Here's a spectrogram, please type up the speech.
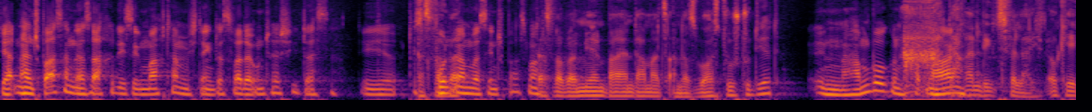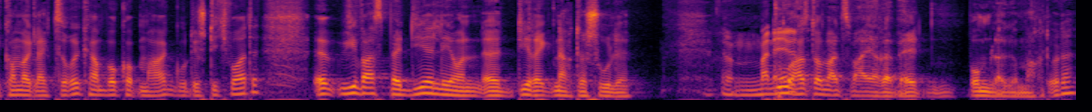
die hatten halt Spaß an der Sache, die sie gemacht haben. Ich denke, das war der Unterschied, dass die das, das gefunden bei, haben, was ihnen Spaß macht. Das war bei mir in Bayern damals anders. Wo hast du studiert? In Hamburg und ah, Kopenhagen. Daran liegt es vielleicht. Okay, kommen wir gleich zurück. Hamburg, Kopenhagen, gute Stichworte. Äh, wie war es bei dir, Leon, äh, direkt nach der Schule? Ähm, du hast doch mal zwei Jahre Weltenbummler gemacht, oder?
